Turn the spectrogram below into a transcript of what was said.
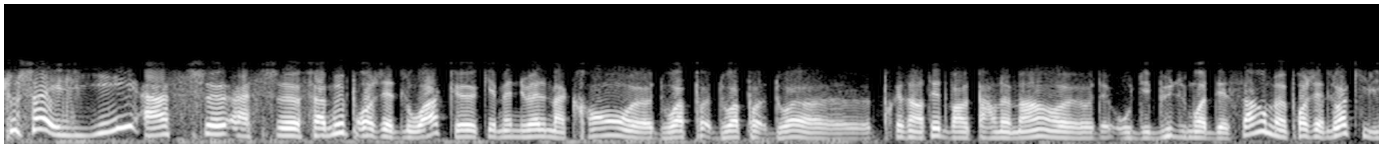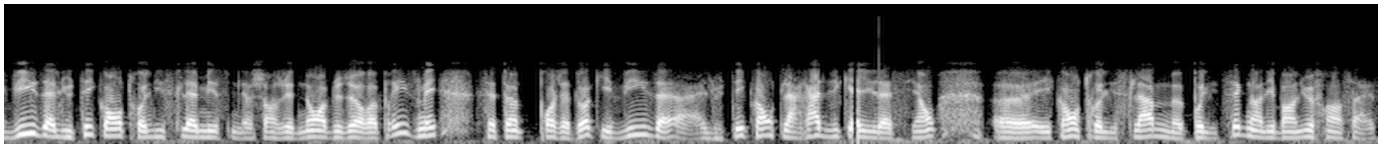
tout ça est lié à ce, à ce fameux projet de loi que, qu'Emmanuel Macron euh, doit, doit, doit euh, présenter devant le Parlement euh, au début du mois de décembre, un projet de loi qui vise à lutter contre l'islamisme. Il a changé de nom à plusieurs reprises, mais c'est un projet de loi qui vise à, lutter contre la radicalisation et contre l'islam politique dans les banlieues françaises.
